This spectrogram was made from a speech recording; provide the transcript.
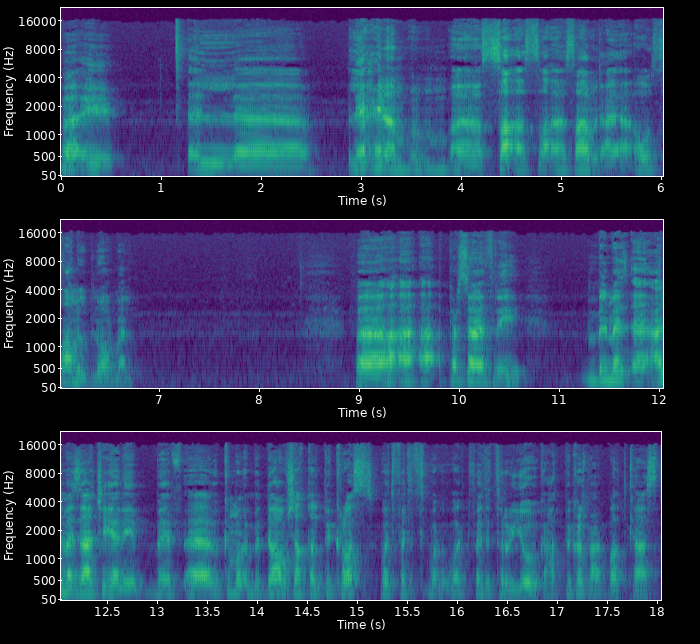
فايه آه، للحين م- آه، صا- صا- صامد على- أو صامل ب normal. ف Persona 3 بالمز... آه، على المزاج يعني آه، بالدوام شغل Picross وقت فتره وقت فتره الريوق أحط Picross مع البودكاست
